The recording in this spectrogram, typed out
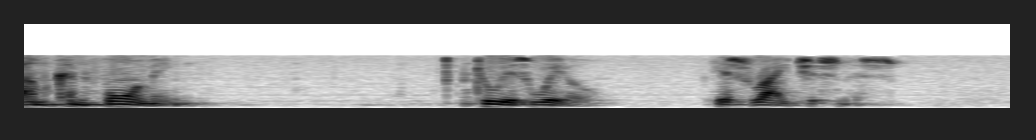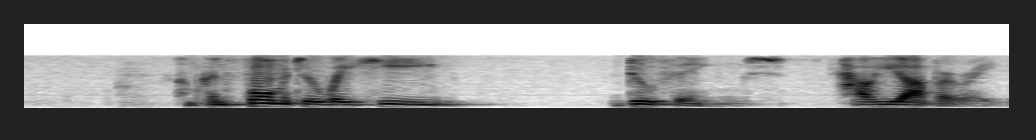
I'm conforming to his will, his righteousness. I'm conforming to the way he do things. How he operated.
